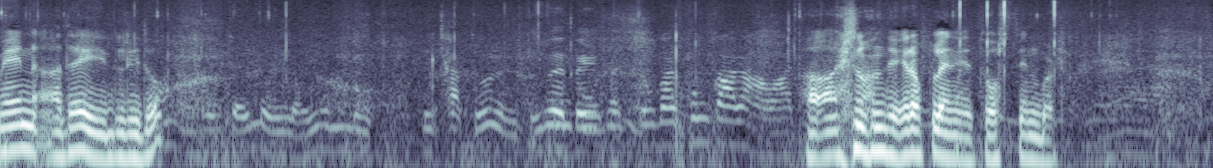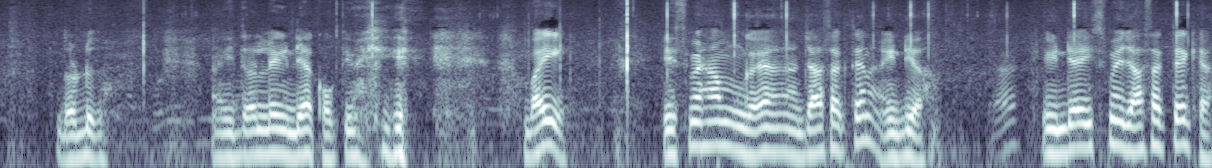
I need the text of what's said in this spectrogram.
ಮೇನ್ ಅದೇ ಇಲ್ಲಿದು. ಹಾಂ, ಇಲ್ಲೊಂದು ಏರೋಪ್ಲೇನ್ ಇದೆ, ತೋರಿಸ್ತೀನಿ ಬಟ್ ದೊಡ್ಡದು. ಇದರಲ್ಲೇ ಇಂಡಿಯಾಕ್ಕೆ ಹೋಗ್ತೀವಿ भाई इसमें हम गए जा सकते हैं ना इंडिया इंडिया इसमें जा सकते हैं क्या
